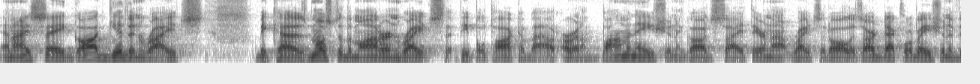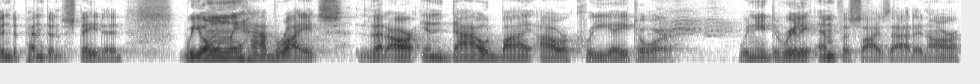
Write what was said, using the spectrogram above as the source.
And I say God given rights because most of the modern rights that people talk about are an abomination in God's sight. They are not rights at all. As our Declaration of Independence stated, we only have rights that are endowed by our Creator. We need to really emphasize that in our,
